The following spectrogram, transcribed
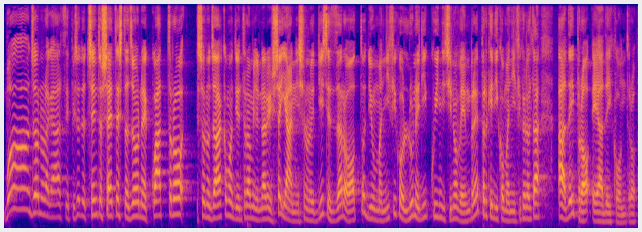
Buongiorno ragazzi, episodio 107, stagione 4. Sono Giacomo, diventerò milionario in 6 anni. Sono le 10.08 di un magnifico lunedì 15 novembre. Perché dico magnifico? In realtà ha dei pro e ha dei contro.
